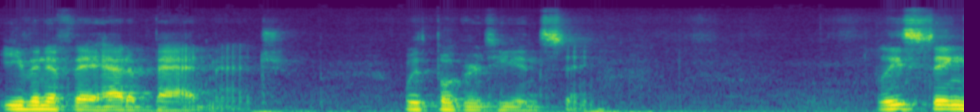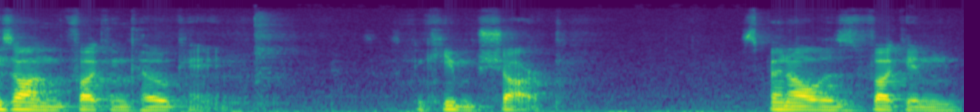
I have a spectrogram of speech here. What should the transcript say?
even if they had a bad match with Booker T and Sting. At least Sting's on fucking cocaine. Can keep him sharp. Spent all his fucking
